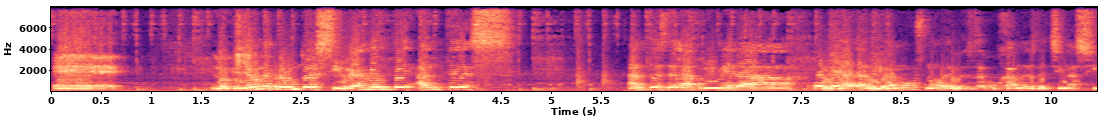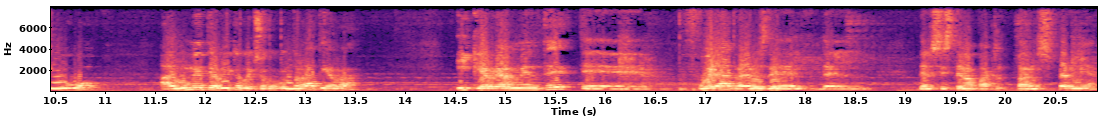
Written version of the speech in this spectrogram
Eh, lo que yo me pregunto es si realmente antes antes de la primera oleada, digamos, ¿no? desde Wuhan, desde China, si hubo algún meteorito que chocó contra la Tierra y que realmente eh, fuera a través del, sistema panspermia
